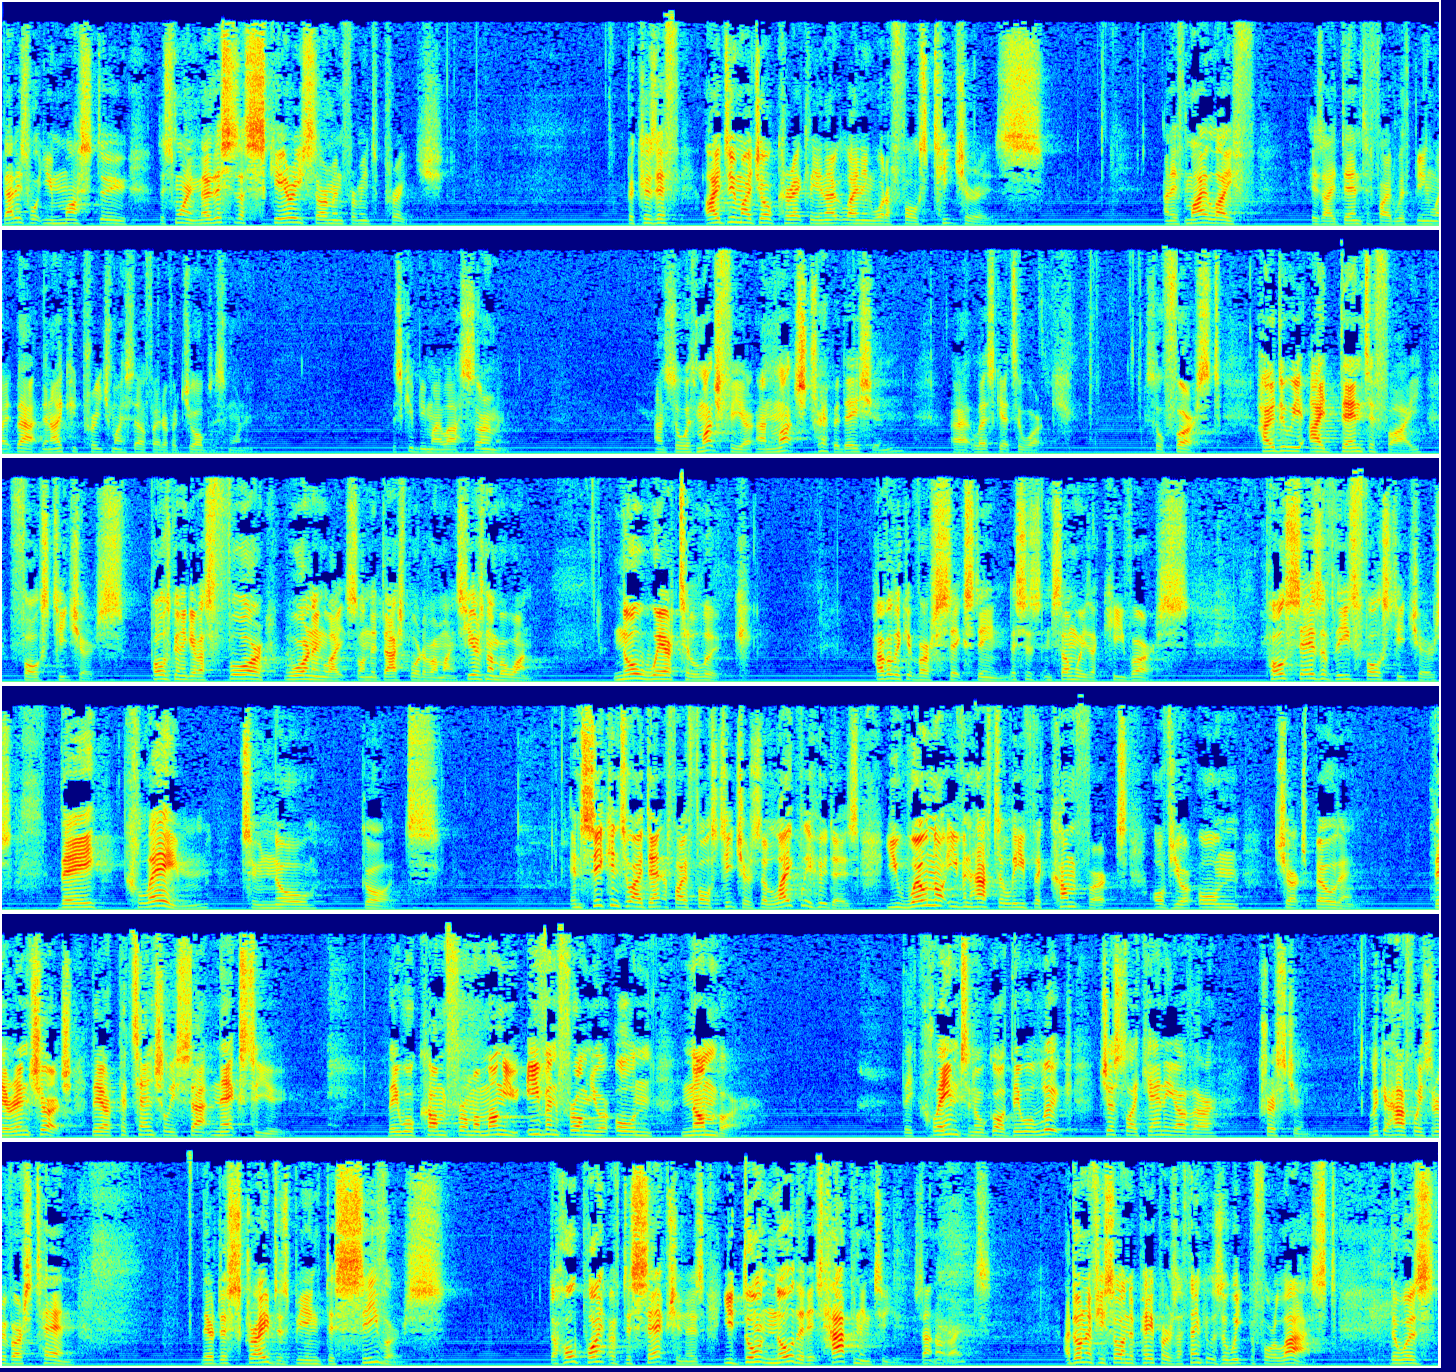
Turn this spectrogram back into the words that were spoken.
That is what you must do this morning. Now, this is a scary sermon for me to preach. Because if I do my job correctly in outlining what a false teacher is, and if my life is identified with being like that, then I could preach myself out of a job this morning. This could be my last sermon. And so, with much fear and much trepidation, uh, let's get to work. So, first, how do we identify false teachers? Paul's going to give us four warning lights on the dashboard of our minds. Here's number one know where to look. Have a look at verse 16. This is, in some ways, a key verse. Paul says of these false teachers, they claim to know God. In seeking to identify false teachers, the likelihood is you will not even have to leave the comfort of your own church building. They're in church, they are potentially sat next to you. They will come from among you, even from your own number. They claim to know God. They will look just like any other Christian. Look at halfway through verse 10. They're described as being deceivers. The whole point of deception is you don't know that it's happening to you. Is that not right? I don't know if you saw in the papers, I think it was the week before last, there was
